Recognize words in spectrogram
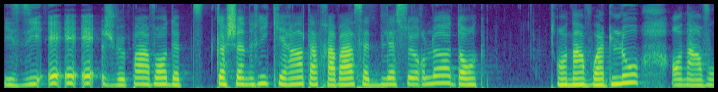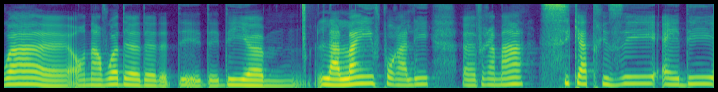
Il se dit Eh, eh, eh, je veux pas avoir de petites cochonneries qui rentrent à travers cette blessure-là. Donc, on envoie de l'eau, on envoie, euh, de, euh, la lymphe pour aller vraiment cicatriser, aider,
